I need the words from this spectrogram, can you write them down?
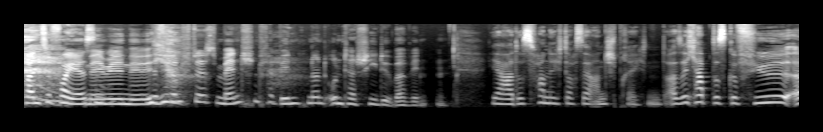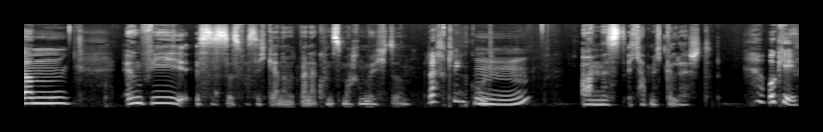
Kannst du Feuer Nee, nee, das nicht. fünfte ist Menschen verbinden und Unterschiede überwinden. Ja, das fand ich doch sehr ansprechend. Also ich habe das Gefühl, ähm, irgendwie ist es das, was ich gerne mit meiner Kunst machen möchte. Das klingt gut. Mhm. Oh Mist, ich habe mich gelöscht. Okay.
